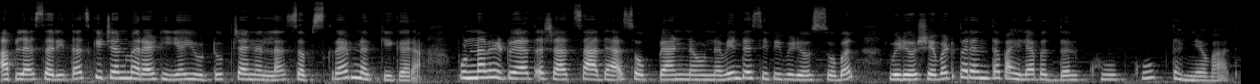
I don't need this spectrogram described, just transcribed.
आपल्या सरिताच किचन मराठी या यूट्यूब चॅनलला सबस्क्राईब नक्की करा. पुन्हा भेटूयात अशाच साध्या सोप्या नवनवीन रेसिपी व्हिडिओजसोबत. व्हिडिओ शेवटपर्यंत पाहिल्याबद्दल खूप खूप धन्यवाद.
